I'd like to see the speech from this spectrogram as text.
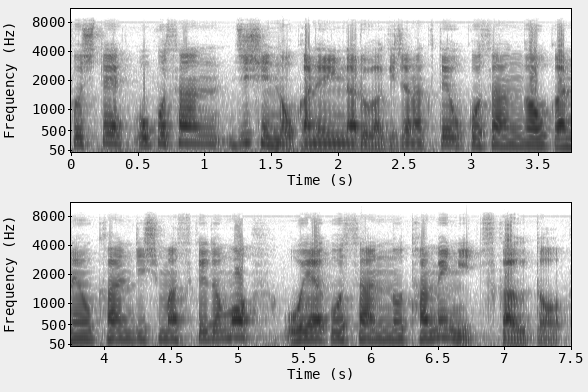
そしてお子さん自身のお金になるわけじゃなくて、お子さんがお金を管理しますけども、親御さんのために使うと。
